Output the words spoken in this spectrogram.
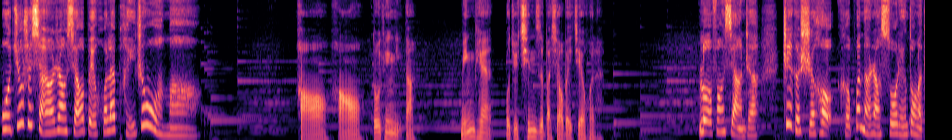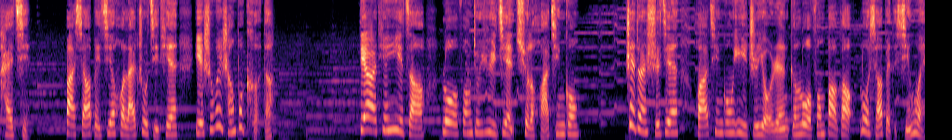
我就是想要让小北回来陪着我嘛。”好，好，都听你的，明天我就亲自把小北接回来。洛风想着，这个时候可不能让苏玲动了胎气，把小北接回来住几天也是未尝不可的。第二天一早，洛风就御剑去了华清宫。这段时间，华清宫一直有人跟洛风报告洛小北的行为，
